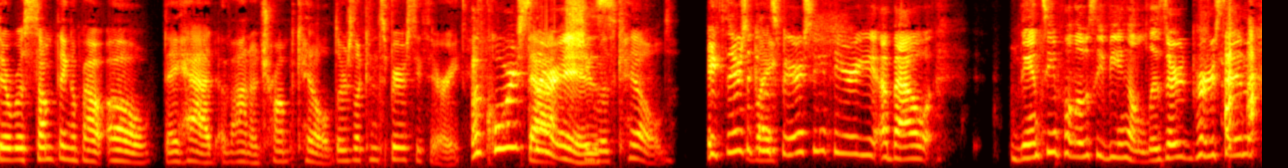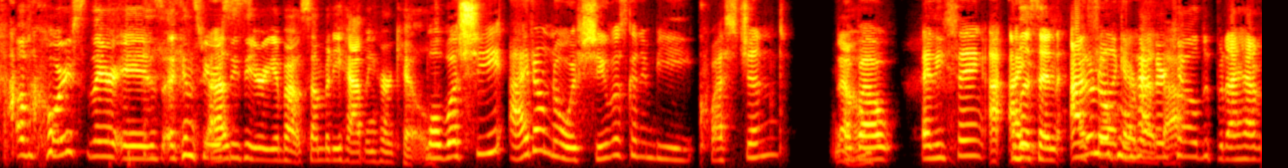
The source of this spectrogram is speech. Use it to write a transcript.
there was something about oh they had Ivana Trump killed. There's a conspiracy theory Of course there is. she was killed. If there's a Like- conspiracy theory about Nancy Pelosi being a lizard person, of course there is a conspiracy Yes. theory about somebody having her killed. Well, was she? I don't know if she was going to be questioned No. about anything. I, Listen, I, I don't know like who I had her that. killed, but I have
